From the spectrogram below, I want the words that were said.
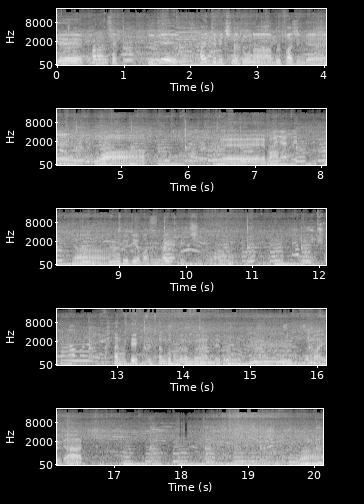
이게 파란색 이게 화이트 비치네 도나 물 빠진 게. 우와. 대박. 야 드디어 봤어 화이트 비치. 와. 나물 담가볼래. 안돼 물 담고 그런 건안 돼도 오마이 갓 와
